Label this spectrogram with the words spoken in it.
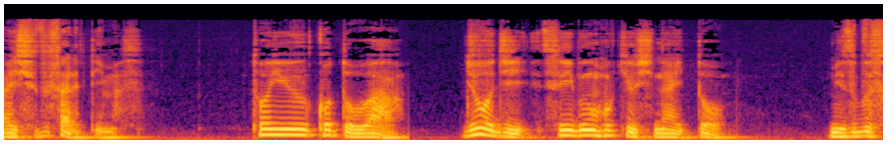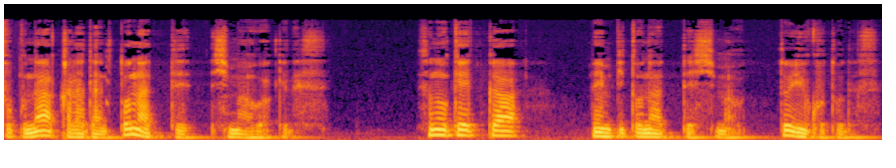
排出されています。ということは、常時水分補給しないと水不足な体となってしまうわけです。その結果、便秘となってしまうということです。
